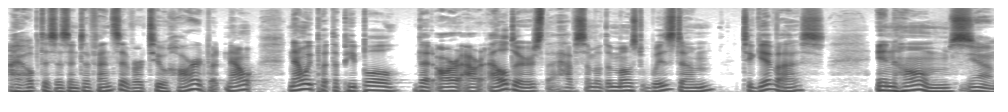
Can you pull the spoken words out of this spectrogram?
I hope this isn't offensive or too hard, but now now we put the people that are our elders that have some of the most wisdom to give us in homes yeah.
